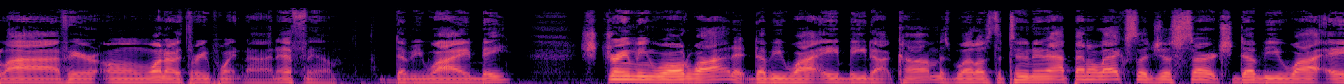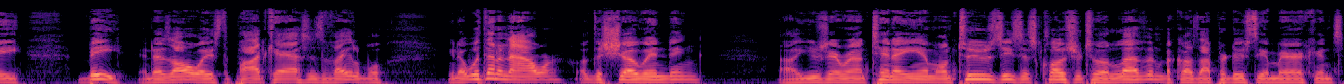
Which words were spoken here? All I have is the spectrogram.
live here on 103.9 FM, WYAB, streaming worldwide at WYAB.com, as well as the TuneIn app and Alexa. Just search WYAB. And as always, the podcast is available, you know, within an hour of the show ending, uh, usually around 10 a.m. On Tuesdays, it's closer to 11 because I produce the Americans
